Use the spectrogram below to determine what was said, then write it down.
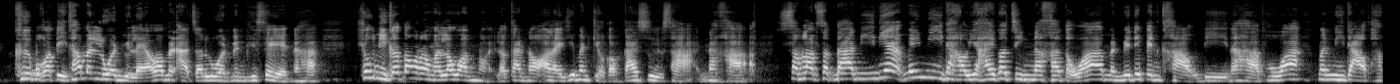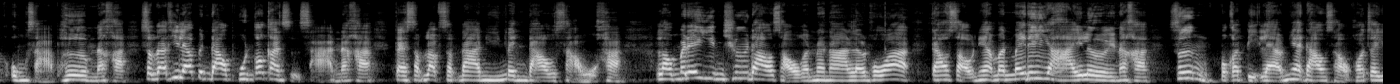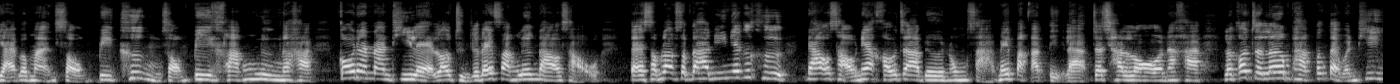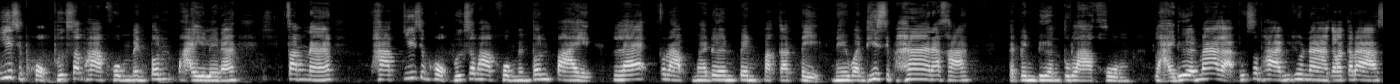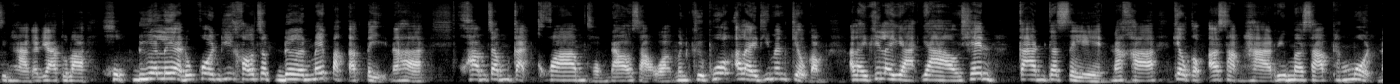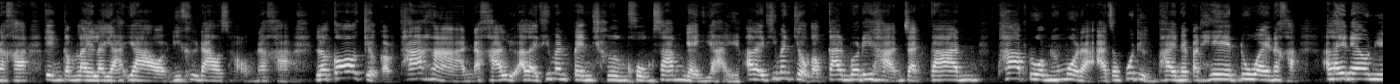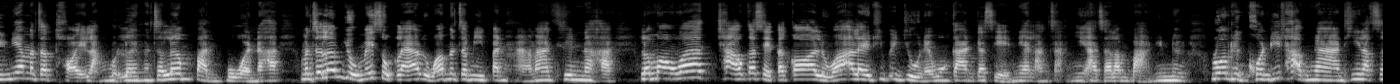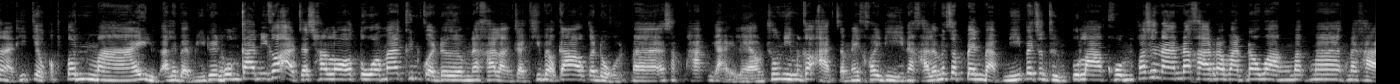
คือปกติถ้ามันลวนอยู่แล้วว่ามันอาจจะลวนเป็นพิเศษนะคะ ช่วงนี้ก็ต้องเรามาระวังหน่อยแล้วกันเนาะอะไรที่มันเกี่ยวกับการสื่อสารนะคะสำหรับสัปดาห์นี้เนี่ยไม่มีดาวย้ายก็จริงนะคะ แต่ว่ามันไม่ได้เป็นข่าวดีนะคะ เพราะว่ามันมีดาวพักองศาเพิ่มนะคะ สัปดาห์ที่แล้วเป็นดาวพุธก็การสื่อสารนะคะ แต่สำหรับสัปดาห์นี้เป็นดาวเสาร์ค่ะ เราไม่ได้ยินชื่อดาวเสาร์กันมานานแล้วเพราะว่าดาวเสาร์เนี่ยมันไม่ได้ย้ายเลยนะคะ ซึ่งปกติแล้วเนี่ยดาวเสาร์เขาจะย้ายประมาณ 2 ปีครึ่ง 2 ปีครั้งหนึ่งนะคะ ก็นานๆทีแหละเราถึงจะได้ฟังเรื่องดาวเสาร์แต่สำหรับสัปดาห์นี้เนี่ยก็คือดาวเสาร์เนี่ยเขาจะเดินองศาไม่ปกติแล้ว จะชะลอนะคะ แล้วก็จะเริ่มพักตั้งแต่วันที่ 26 พฤษภาคมเป็นต้นไปเลยนะ ฟังนะ พัก 26 พฤษภาคมเป็นต้นไป และกลับมาเดินเป็นปกติในวันที่ 15 นะคะ แต่เป็นเดือนตุลาคม หลายเดือนมากอะพฤษภามิถุนากรกฎาสิงหากันยาตุลาหกเดือนเลยอะทุกคนที่เขาจะเดินไม่ปกตินะคะ ความจำกัดความของดาวเสาร์อะมันคือพวกอะไรที่มันเกี่ยวกับอะไรที่ระยะยาว เช่น การเกษตรนะคะ เกี่ยวกับอสังหาริมทรัพย์ทั้งหมดนะคะ เก่งกำไรระยะยาวนี่คือดาวเสาร์นะคะ แล้วก็เกี่ยวกับทหารนะคะ หรืออะไรที่มันเป็นเชิงโครงสร้างใหญ่ ๆ อะไรที่มันเกี่ยวกับการบริหารจัดการภาพรวมทั้งหมดอะอาจจะพูดถึงภายในประเทศด้วยนะคะ อะไรแนวนี้เนี่ยมันจะถอยหลังหมดเลย มันจะเริ่มปั่นป่วนนะคะ มันจะเริ่มอยู่ไม่สุขแล้วหรือว่ามันจะมีปัญหามากขึ้นนะคะ เรามองว่าชาวเกษตรกรหรือว่าอะไรที่ไปอยู่ในวงการเกษตรเนี่ยหลังจากนี้อาจจะลำบากนิดนึงรวมถึงคนที่ทำงานที่ลักษณะที่เกี่ยวกับต้นไม้หรืออะไรแบบนี้ด้วยวงการนี้ก็อาจจะชะลอตัวมากขึ้นกว่าเดิมนะคะ หลังจากที่แบบก้าวกระโดดมาสักพักใหญ่แล้ว ช่วงนี้มันก็อาจจะไม่ค่อยดีนะคะ แล้วมันจะเป็นแบบนี้ไปจนถึงตุลาคม เพราะฉะนั้นนะคะระมัดระวังมาก ๆนะคะ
